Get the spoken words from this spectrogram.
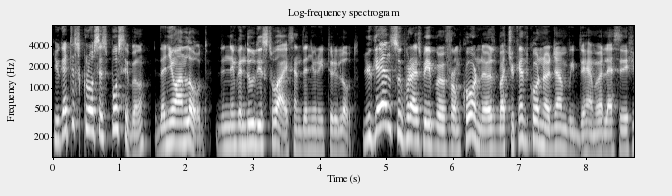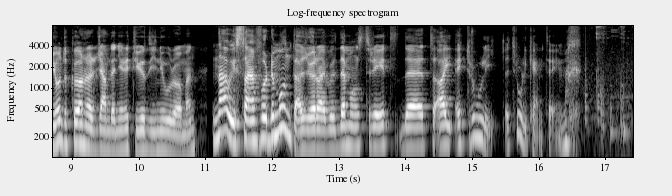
You get as close as possible, then you unload. Then you can do this twice and then you need to reload. You can surprise people from corners, but you can't corner jump with the hammerless. If you want to corner jump, then you need to use the new Roman. Now it's time for the montage where I will demonstrate that I, I truly, I truly can't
